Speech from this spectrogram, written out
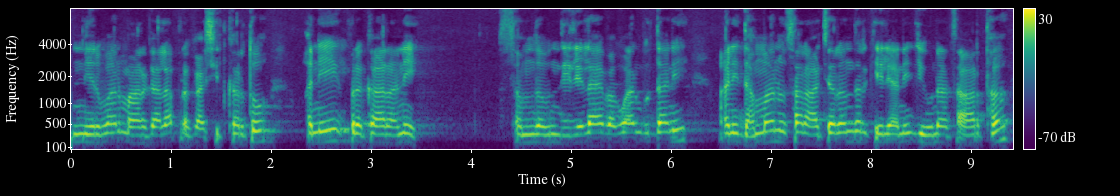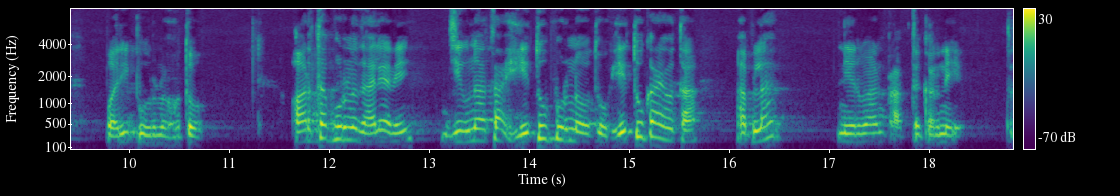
निर्वाण मार्गाला प्रकाशित करतो. अनेक प्रकाराने समजावून दिलेला आहे भगवान बुद्धाने आणि धम्मानुसार आचरण जर केल्याने जीवनाचा अर्थ परिपूर्ण होतो. अर्थ पूर्ण झाल्याने जीवनाचा हेतू पूर्ण होतो. हेतू काय होता? आपला निर्वाण प्राप्त करणे. तर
